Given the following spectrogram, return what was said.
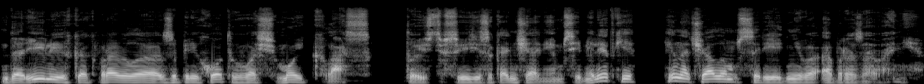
дарили их, как правило, за переход в восьмой класс, то есть в связи с окончанием семилетки и началом среднего образования.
